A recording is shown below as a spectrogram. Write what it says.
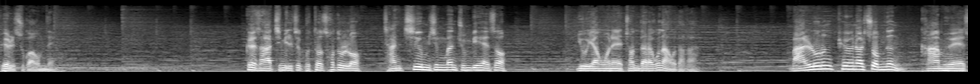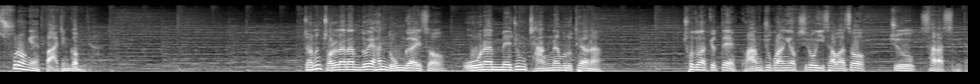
뵐 수가 없네요. 그래서 아침 일찍부터 서둘러 잔치 음식만 준비해서 요양원에 전달하고 나오다가 말로는 표현할 수 없는 감회의 수렁에 빠진 겁니다. 저는 전라남도의 한 농가에서 오남매 중 장남으로 태어나 초등학교 때 광주광역시로 이사와서 쭉 살았습니다.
